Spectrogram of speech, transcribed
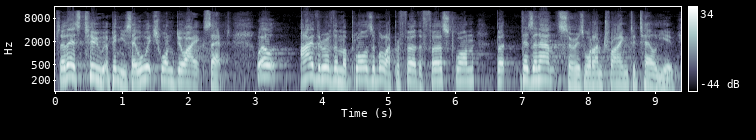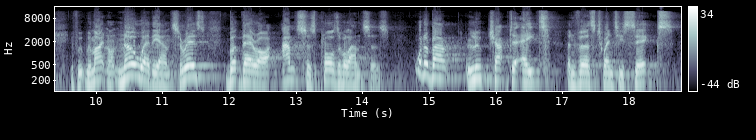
So there's two opinions. You say, Well, which one do I accept? Well, either of them are plausible. I prefer the first one. But there's an answer, is what I'm trying to tell you. If we, we might not know where the answer is, but there are answers, plausible answers. What about Luke chapter 8 and verse 26?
